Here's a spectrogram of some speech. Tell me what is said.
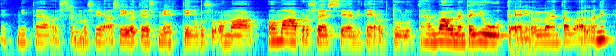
Että mitä olisi sellaisia asioita, jos miettii niin kuin sun omaa, omaa prosessia ja miten olet tullut tähän valmentajuuteen jollain tavalla, niin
